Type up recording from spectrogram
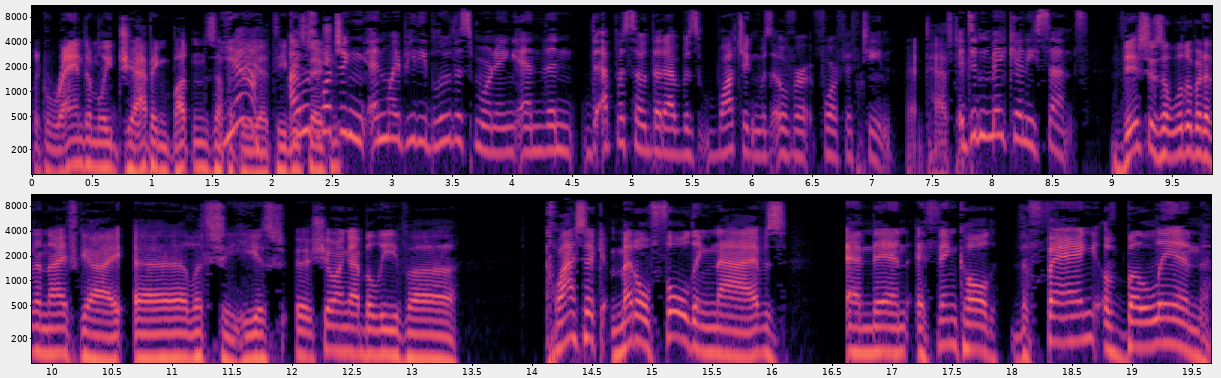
like randomly jabbing buttons up yeah, at the uh, TV station. I was station. watching NYPD Blue this morning, and then the episode that I was watching was over at 4:15. Fantastic. It didn't make any sense. This is a little bit of the knife guy. Uh, let's see. He is uh, showing, I believe, uh, classic metal folding knives, and then a thing called the Fang of Berlin.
